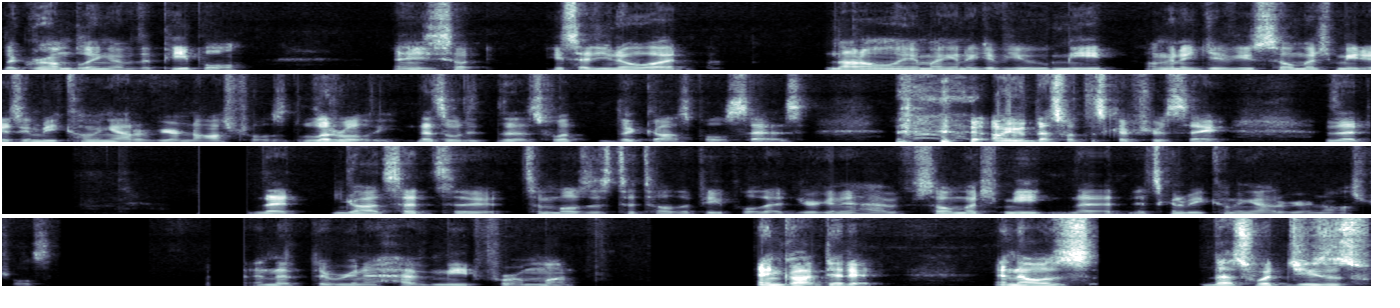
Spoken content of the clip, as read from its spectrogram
the grumbling of the people and he so, he said you know what not only am i going to give you meat i'm going to give you so much meat it's going to be coming out of your nostrils literally. That's what that's what the gospel says. I mean that's what the scriptures say that that god said to to moses to tell the people that you're going to have so much meat that it's going to be coming out of your nostrils and that they were going to have meat for a month. And god did it. And that was that's what jesus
